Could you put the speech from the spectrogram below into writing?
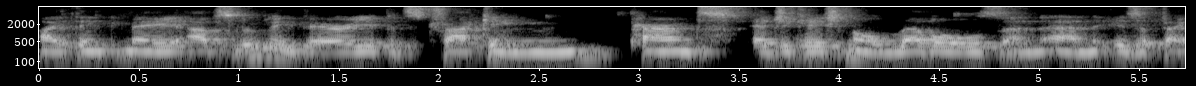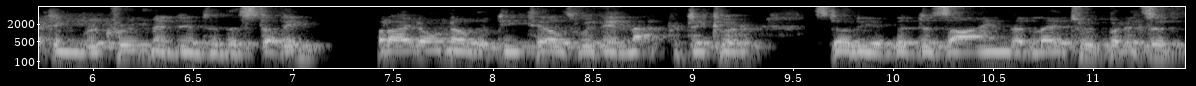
I think, may absolutely vary if it's tracking parents' educational levels and, and is affecting recruitment into the study. But I don't know the details within that particular study of the design that led to it. But it's a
